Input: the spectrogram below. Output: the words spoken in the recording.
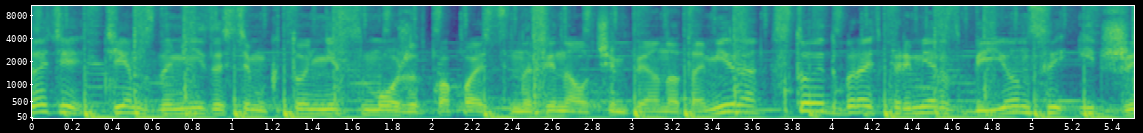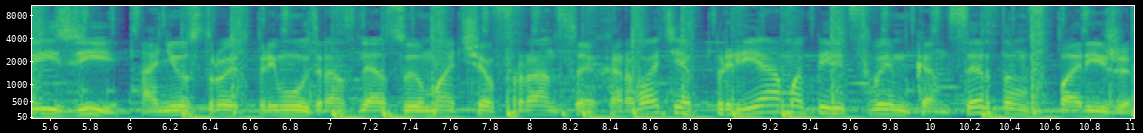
Кстати, тем знаменитостям, кто не сможет попасть на финал чемпионата мира, стоит брать пример с Бейонсе и Джей Зи. Они устроят прямую трансляцию матча Франция-Хорватия прямо перед своим концертом в Париже.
